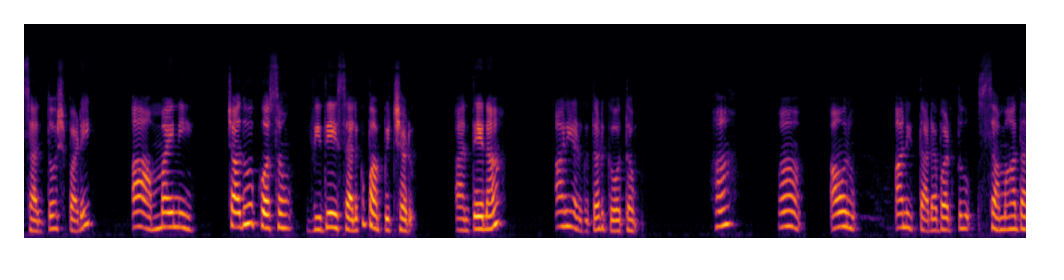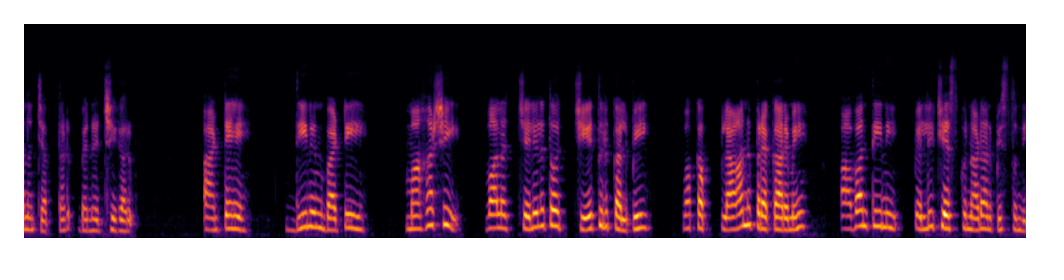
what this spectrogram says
సంతోషపడి ఆ అమ్మాయిని చదువు కోసం విదేశాలకు పంపించాడు. అంతేనా? అని అడుగుతాడు గౌతమ్. హా? అవును. అని తడబడుతూ సమాధానం చెప్తాడు బెనర్జీ గారు. అంటే దీనిని బట్టి మహర్షి వాళ్ళ చెల్లెలతో చేతులు కలిపి ఒక ప్లాన్ ప్రకారమే అవంతిని పెళ్ళి చేసుకున్నాడు అనిపిస్తుంది.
